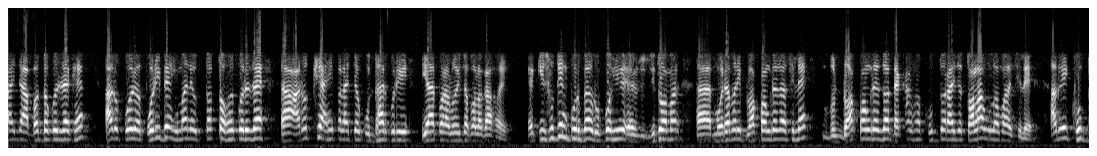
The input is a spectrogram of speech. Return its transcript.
ৰাইজে আবদ্ধ কৰি ৰাখে আৰু পৰি- পৰিৱেশ ইমানে উত্তপ্ত হৈ পৰে যে আৰক্ষী আহি পেলাই তেওঁক উদ্ধাৰ কৰি ইয়াৰ পৰা লৈ যাব লগা হয়। কিছুদিন পূৰ্বে ৰূপহী যিটো আমাৰ আহ, মৈৰাবাৰী ব্লক কংগ্ৰেছ আছিলে ব্লক কংগ্ৰেছৰ একাংশ ক্ষুব্ধ ৰাইজে তলা ওলাব আহিছিলে আৰু এই ক্ষুব্ধ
